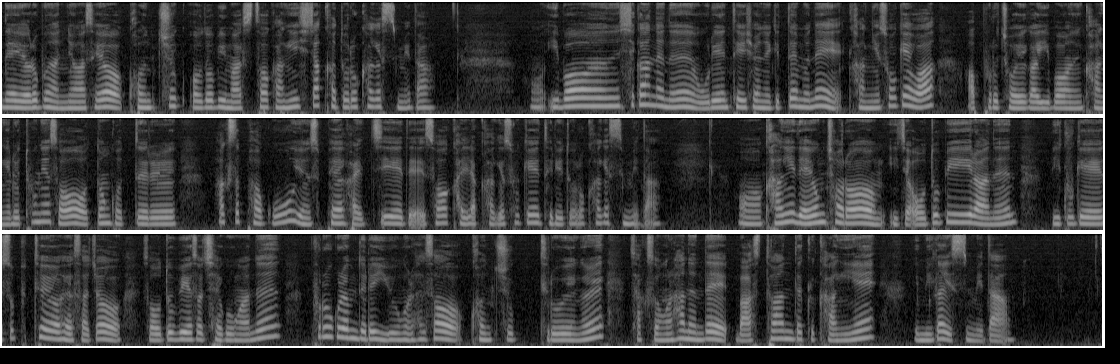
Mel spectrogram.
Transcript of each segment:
네, 여러분 안녕하세요. 건축 어도비 마스터 강의 시작하도록 하겠습니다. 어, 이번 시간에는 오리엔테이션이기 때문에 강의 소개와 앞으로 저희가 이번 강의를 통해서 어떤 것들을 학습하고 연습해 갈지에 대해서 간략하게 소개해 드리도록 하겠습니다. 어, 강의 내용처럼 이제 어도비라는 미국의 소프트웨어 회사죠. 그래서 어도비에서 제공하는 프로그램들을 이용을 해서 건축 드로잉을 작성을 하는데 마스터한드 그 강의에 의미가 있습니다.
